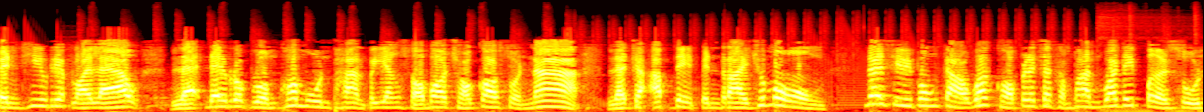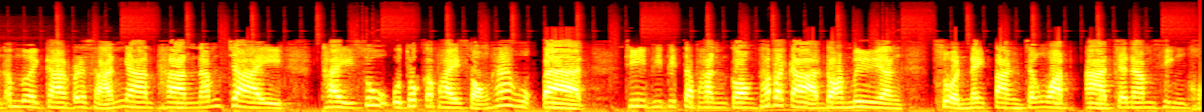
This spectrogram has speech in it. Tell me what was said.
เป็นที่เรียบร้อยแล้ว และได้รวบรวมข้อมูลผ่านไปยังสบชกส่วนหน้า และจะอัปเดตเป็นรายชั่วโมง นายสิริพงศ์กล่าวว่าขอประชาสัมพันธ์ว่าได้เปิดศูนย์อำนวยการประสานงานทานน้ำใจ ไทยสู้อุทกภัย 2568 ที่พิพิธภัณฑ์กองทัพอากาศดอนเมือง ส่วนในต่างจังหวัดอาจจะนำสิ่งข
